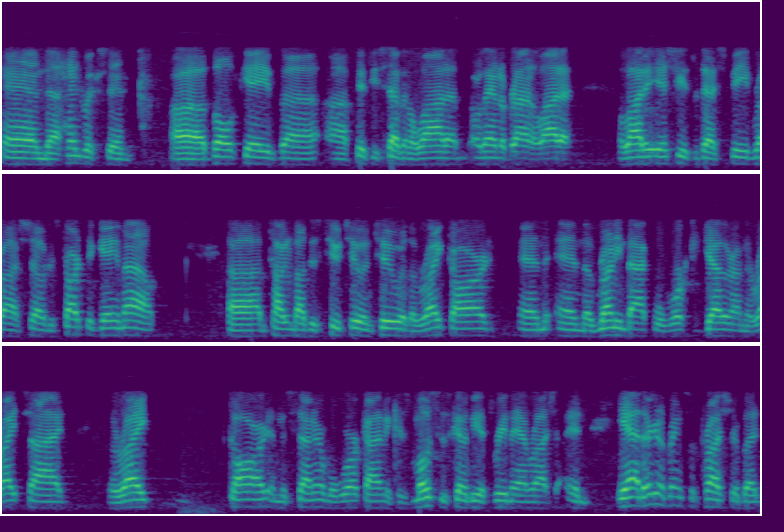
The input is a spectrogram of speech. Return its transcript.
and uh, Hendrickson, uh, both gave uh, uh, 57 a lot of Orlando Brown a lot of a lot of issues with that speed rush. So to start the game out, uh, I'm talking about this two-two and two, where the right guard and and the running back will work together on the right side. The right guard and the center will work on it because most is going to be a three man rush. And yeah, they're going to bring some pressure, but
